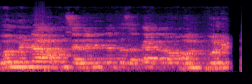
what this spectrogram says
दोन मिनिटं आपण सर्वांनी त्यांचा सत्कार करावा. दोन मिनिटं.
